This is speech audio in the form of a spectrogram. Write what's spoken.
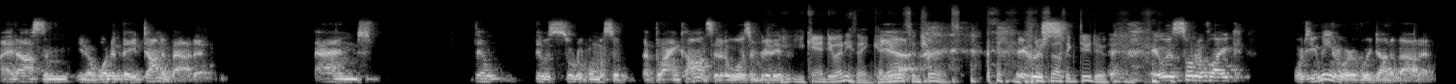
I had asked them, you know, what had they done about it? And there, there was sort of almost a, a blank answer. It wasn't really. You can't do anything. Can yeah. you? It's insurance. it was, There's nothing to do. It was sort of like, what do you mean? What have we done about it?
